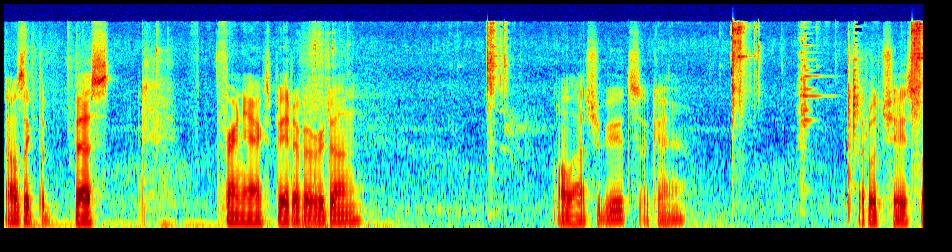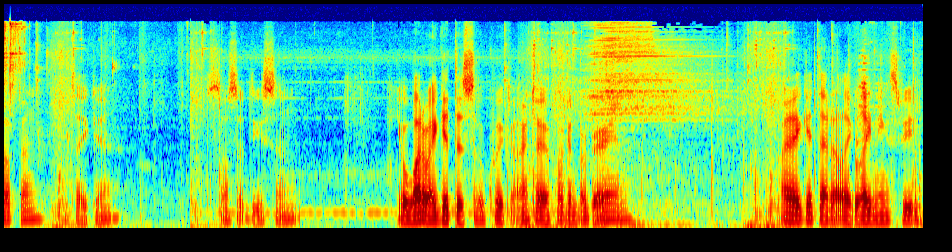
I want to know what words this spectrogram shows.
That was like the best Ferniax bait I've ever done. All attributes, okay. Little chase weapon, I'll take it. It's also decent. Yo, why do I get this so quick? Aren't I a fucking barbarian? Why did I get that at like lightning speed?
